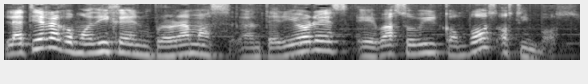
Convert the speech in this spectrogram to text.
La Tierra, como dije en programas anteriores, eh, va a subir con vos o sin vos.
